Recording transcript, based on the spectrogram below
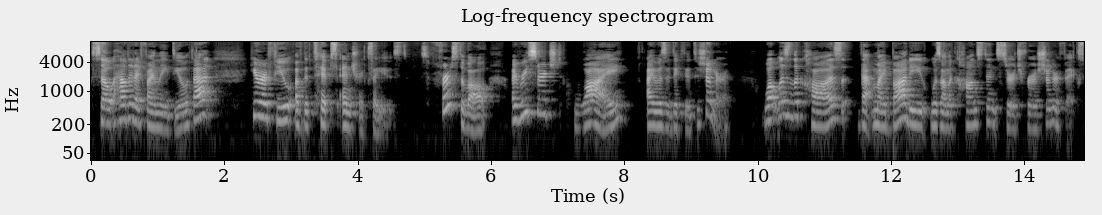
So, how did I finally deal with that? Here are a few of the tips and tricks I used. So first of all, I researched why I was addicted to sugar. What was the cause that my body was on a constant search for a sugar fix?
